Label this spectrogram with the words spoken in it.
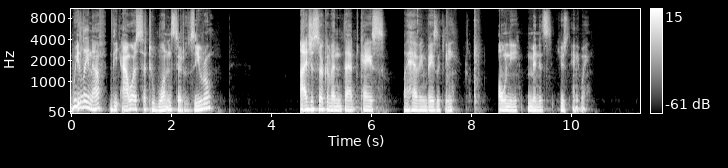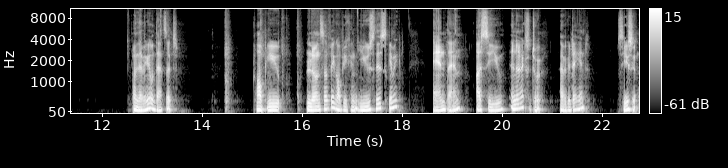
Weirdly enough, the hour is set to 1 instead of 0. I just circumvent that case by having basically only minutes used anyway. And there we go, that's it. Hope you learned something, hope you can use this gimmick. And then I'll see you in the next tutorial. Have a good day and see you soon.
